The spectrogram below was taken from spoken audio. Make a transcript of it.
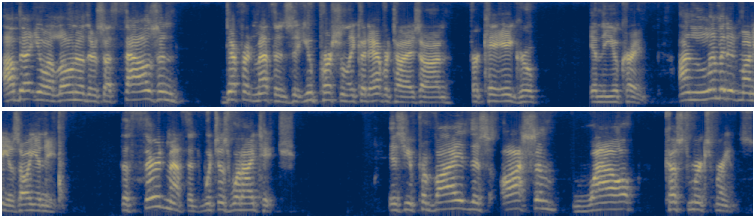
I'll bet you, Alona, there's a thousand different methods that you personally could advertise on for KA Group in the Ukraine. Unlimited money is all you need. The third method, which is what I teach, is you provide this awesome wow customer experience.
